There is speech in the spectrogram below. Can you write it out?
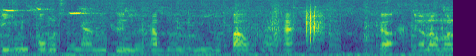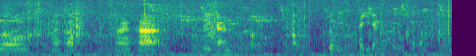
ตีให้มันโค้งมันสวยงามยิ่งขึ้นเลยครับ โดยมีลูกเป้านะฮะก็เดี๋ยวเรามาลองนะครับสร้างท่าด้วยกันครับเพิ่มอีกให้อีกอย่างนึงนะครับ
